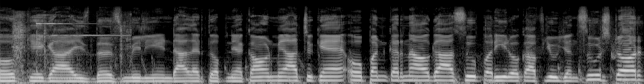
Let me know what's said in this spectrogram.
ओके गाइस दस मिलियन डॉलर तो अपने अकाउंट में आ चुके हैं। ओपन करना होगा सुपर हीरो का fusion suit store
